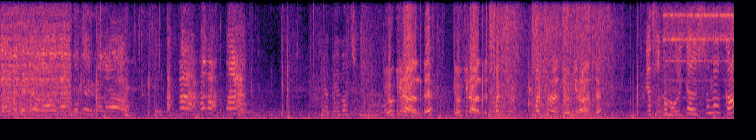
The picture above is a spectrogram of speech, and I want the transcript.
나도 내려가 나도 내려가 야 매바 죽는데? 여기라는데? 여기라는데 탈출 탈출하는데 여기라는데? 야 잠깐만 일단 숨을까?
